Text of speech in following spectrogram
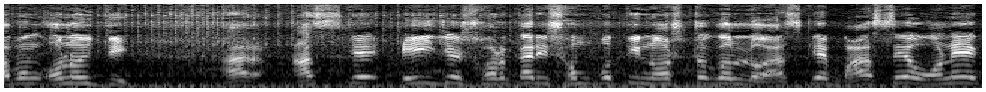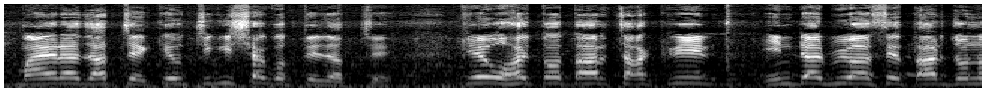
এবং অনৈতিক। আর আজকে এই যে সরকারি সম্পত্তি নষ্ট করল, আজকে বাসে অনেক মায়েরা যাচ্ছে, কেউ চিকিৎসা করতে যাচ্ছে, কেউ হয়তো তার চাকরির ইন্টারভিউ আছে, তার জন্য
